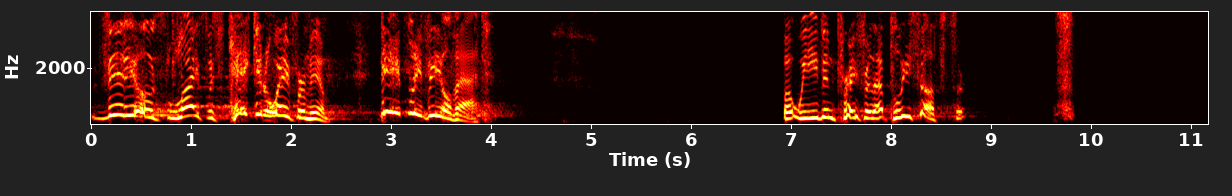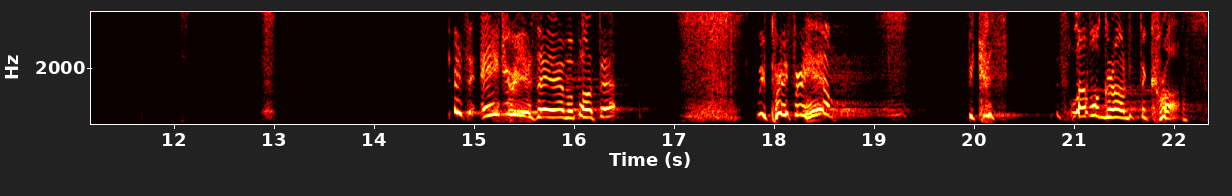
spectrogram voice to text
videos life was taken away from him. Deeply feel that. But we even pray for that police officer. As angry as I am about that, we pray for him because it's level ground at the cross.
